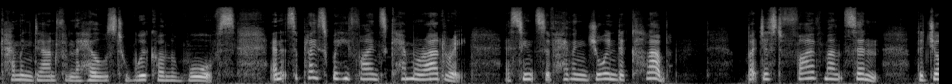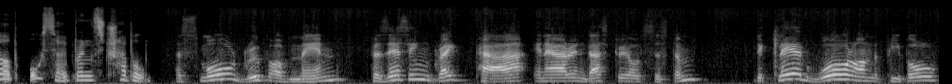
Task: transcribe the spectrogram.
coming down from the hills to work on the wharves, and it's a place where he finds camaraderie, a sense of having joined a club. But just five months in, the job also brings trouble. A small group of men possessing great power in our industrial system declared war on the people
